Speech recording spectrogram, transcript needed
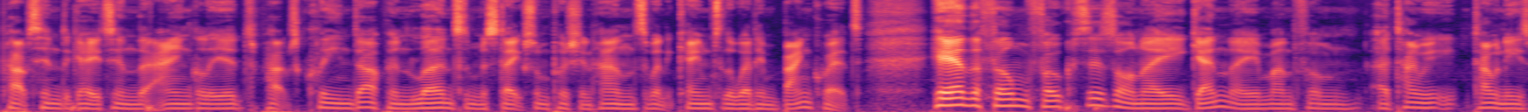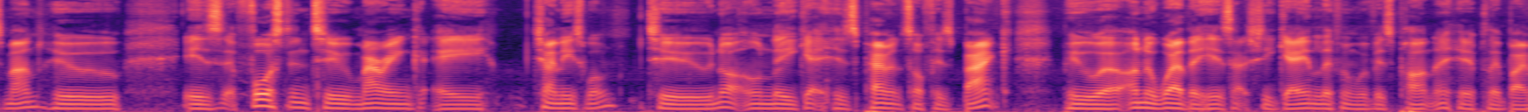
perhaps indicating that Ang Lee had perhaps cleaned up and learned some mistakes from Pushing Hands when it came to the Wedding Banquet. Here, the film focuses on a again a man from a Taiwanese man who is forced into marrying a Chinese woman to not only get his parents off his back, who are unaware that he is actually gay and living with his partner, here played by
